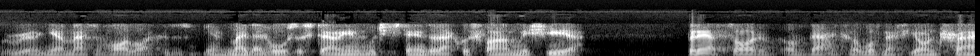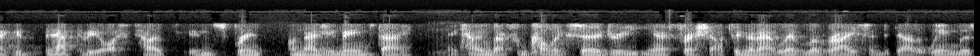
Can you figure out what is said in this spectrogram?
really, you know, a massive highlight because you know, made that horse a stallion, which he stands at Aquis Farm this year. But outside of, of that, because I wasn't actually on track, it'd, it'd have to be Isotope in the sprint on Magic Millions Day. Mm. And coming back from colic surgery, you know, fresh up into that level of race and to be able to win was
